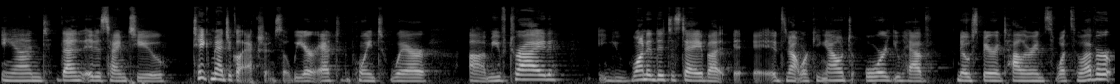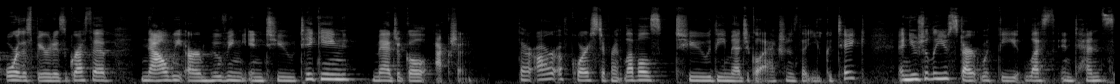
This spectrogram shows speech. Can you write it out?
and then it is time to take magical action. So we are at the point where um, you've tried, you wanted it to stay, but it, it's not working out, or you have no spirit tolerance whatsoever, or the spirit is aggressive. Now we are moving into taking magical action. There are, of course, different levels to the magical actions that you could take, and usually you start with the less intense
